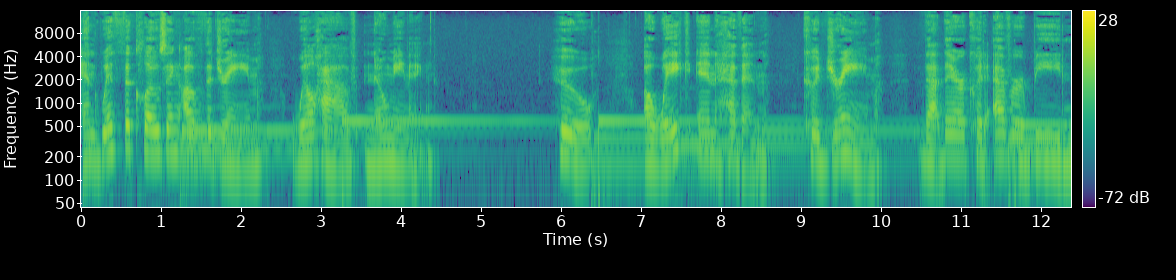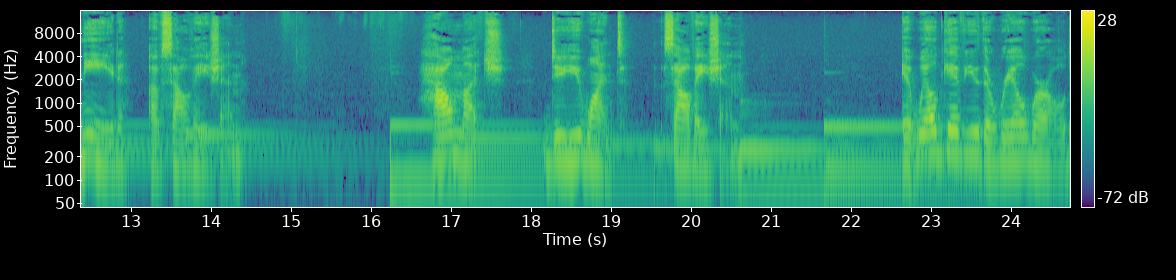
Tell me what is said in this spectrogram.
and with the closing of the dream will have no meaning. Who, awake in heaven, could dream that there could ever be need of salvation? How much do you want salvation? It will give you the real world,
